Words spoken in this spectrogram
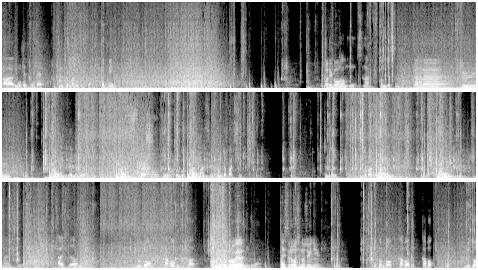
아 중세 중세. 검 전망 있었어 어빙 어디고? 검 쓰나 검적 쓰나 자, 하나, 둘. 내가 먼저 검 박스 검적 박스 전진 검적 박스 나이스 나이스. 눈통 가복 컷 어, 무조건 왜 음. 다시 들어가신 거죠, 형님? 검복 가복 가복 눈통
